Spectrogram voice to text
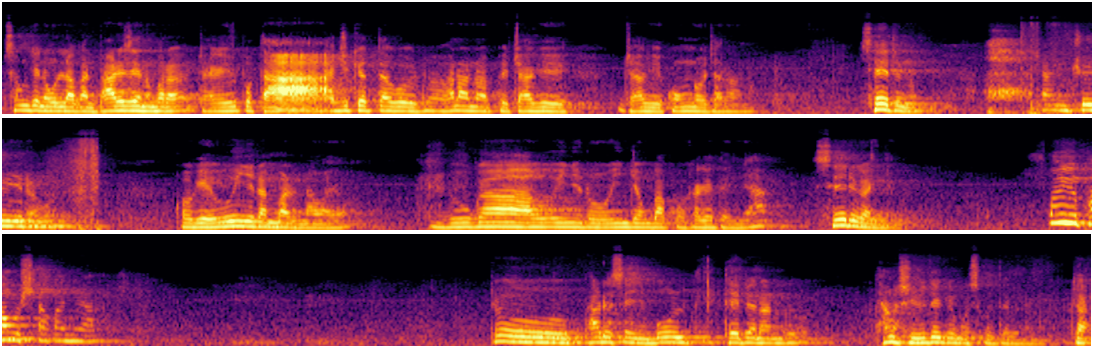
성전에 올라간 바리새인은 뭐라 자기 율법 다 지켰다고 하나님 앞에 자기 자기 공로 자라는 세례는 아, 자기 주인이라고 거기에 의인이란 말 나와요. 누가 의인으로 인정받고 가게 됐냐? 세례가 인정. 어, 바울 신학 아니야? 저 바리새인이 뭘 대변하는 거? 당시 유대교 모습을 대변하는 거. 자,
